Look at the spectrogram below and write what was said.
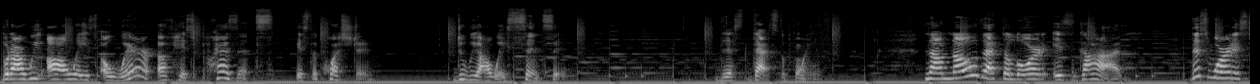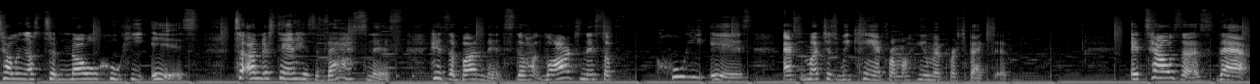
But are we always aware of His presence? Is the question. Do we always sense it? This that's the point. Now know that the Lord is God. This word is telling us to know who He is, to understand His vastness, His abundance, the largeness of who He is, as much as we can from a human perspective. It tells us that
